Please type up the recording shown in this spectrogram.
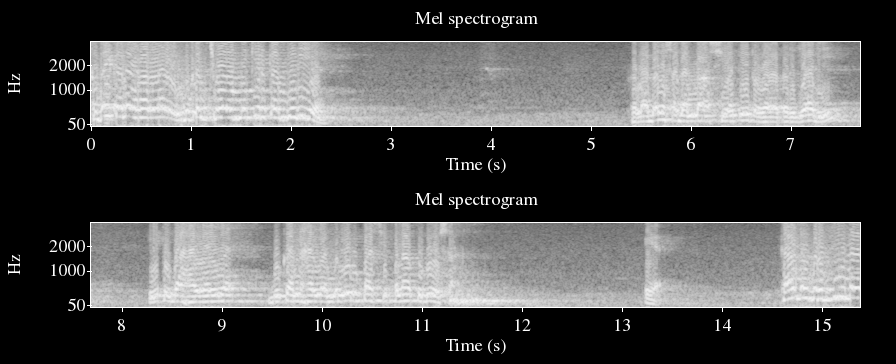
kebaikan orang lain, bukan cuma memikirkan dirinya. Karena dosa dan maksiat itu kalau terjadi, itu bahayanya bukan hanya menimpa si pelaku dosa. Iya. Kamu berzina,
